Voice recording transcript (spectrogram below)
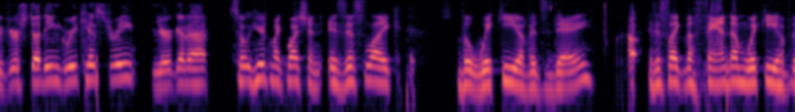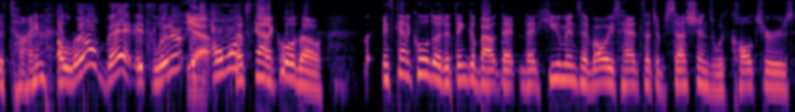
if you're studying Greek history, you're gonna So here's my question: Is this like the wiki of its day? Uh, Is this like the fandom wiki of the time? a little bit. It's literally Yeah. it's almost That's kind of cool, though. It's kind of cool, though, to think about that. That humans have always had such obsessions with cultures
